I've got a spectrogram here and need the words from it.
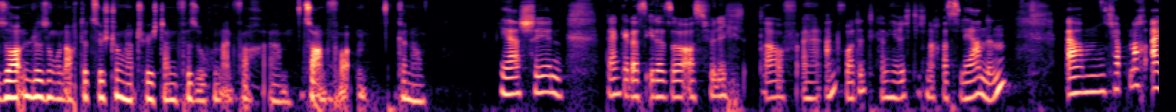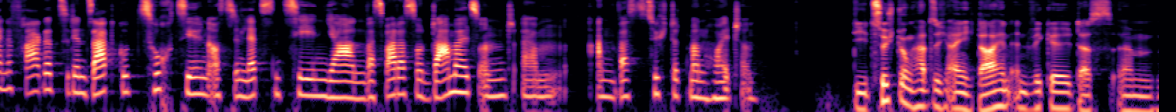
Sortenlösungen und auch der Züchtung natürlich dann versuchen einfach ähm, zu antworten. Genau. Ja, schön. Danke, dass ihr da so ausführlich drauf äh, antwortet. Ich kann hier richtig noch was lernen. Ähm, ich habe noch eine Frage zu den Saatgutzuchtzielen aus den letzten zehn Jahren. Was war das so damals und ähm, an was züchtet man heute? Die Züchtung hat sich eigentlich dahin entwickelt, dass ähm,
